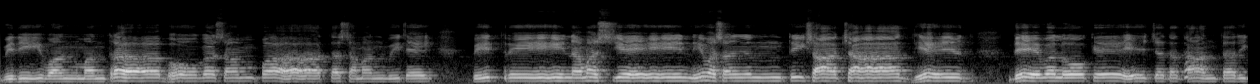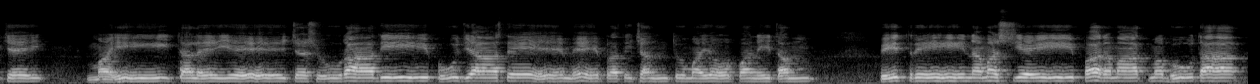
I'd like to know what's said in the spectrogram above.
विधिवन्मन्त्रभोगसम्पत्समन्विते। पितॄनमस्ये निवसन्ति साक्षाद्ये देवलोके च तथान्तरिके। महीतले ये च शूरादिपूज्यास्ते मे प्रतिच्छन्तु मयोपनीतम्। पितॄनमस्यै परमात्मभूता,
